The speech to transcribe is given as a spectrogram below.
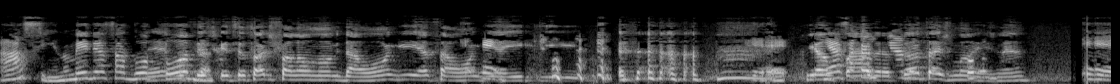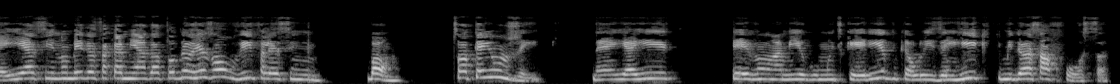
Ah, sim, no meio dessa dor é, toda. Você esqueceu só de falar o nome da ONG e essa ONG é. aí que, é. que ampara tantas mães, toda... né? É, e assim, no meio dessa caminhada toda eu resolvi, falei assim, bom, só tem um jeito, né? E aí teve um amigo muito querido, que é o Luiz Henrique, que me deu essa força.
